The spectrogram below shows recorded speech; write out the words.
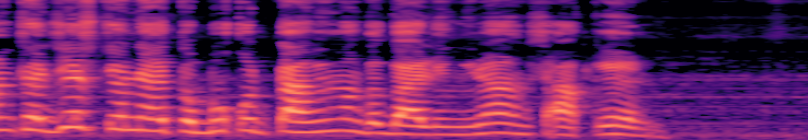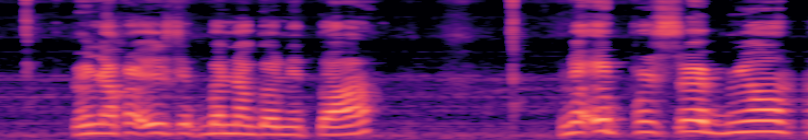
Ang suggestion na ito, bukod tanging manggagaling lang sa akin. May nakaisip ba na ganito? Na i-preserve nyo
